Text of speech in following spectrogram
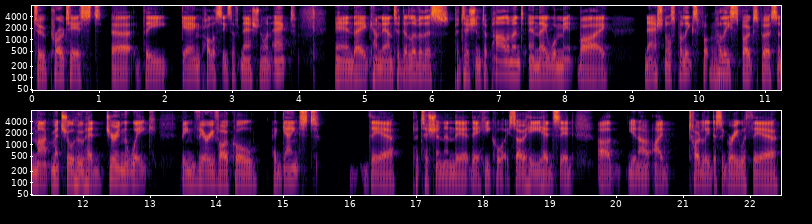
to protest uh, the gang policies of National and Act. And they had come down to deliver this petition to Parliament, and they were met by Nationals police, police spokesperson Mark Mitchell, who had during the week been very vocal against their petition and their their hikoi. So he had said, uh, you know, I totally disagree with their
